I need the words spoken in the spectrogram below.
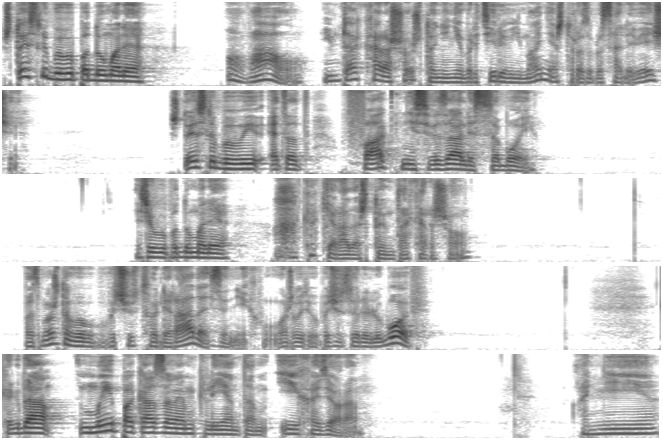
Что если бы вы подумали, о, вау, им так хорошо, что они не обратили внимания, что разбросали вещи? Что если бы вы этот факт не связали с собой? Если бы вы подумали, а, как я рада, что им так хорошо. Возможно, вы бы почувствовали радость за них, может быть, вы почувствовали любовь. Когда мы показываем клиентам их озера, они,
